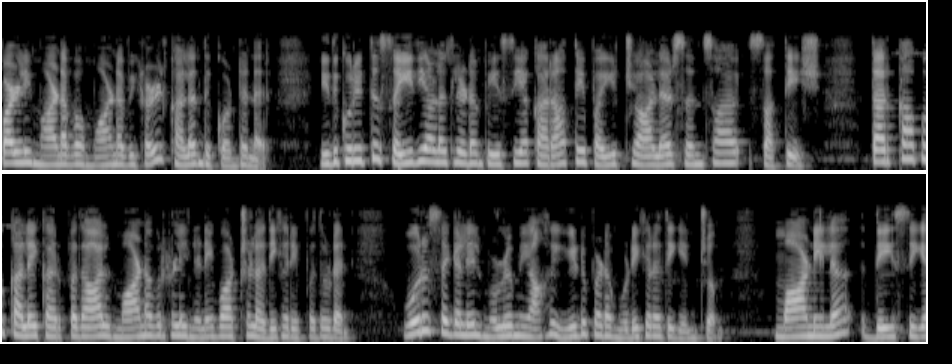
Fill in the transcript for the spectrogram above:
பள்ளி மாணவ மாணவிகள் கலந்து கொண்டனர். இதுகுறித்து செய்தியாளர்களிடம் பேசிய கராத்தே பயிற்சியாளர் சென்சாய் சதீஷ் தற்காப்பு கலை கற்பதால் மாணவர்களின் நினைவாற்றல் அதிகரிப்பதுடன் ஒரு செயலில் முழுமையாக ஈடுபட முடிகிறது என்றும் மாநில தேசிய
